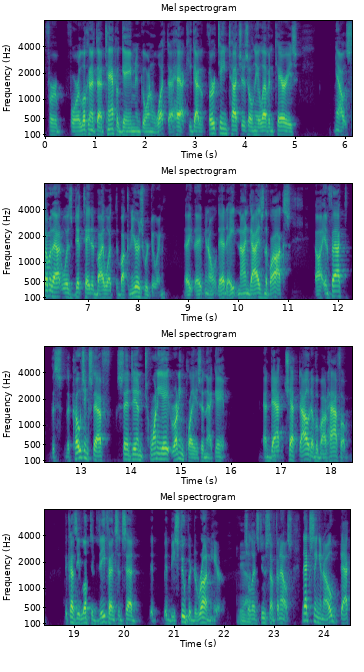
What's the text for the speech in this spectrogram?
for for looking at that Tampa game and going, "What the heck?" He got 13 touches, only 11 carries. Now, some of that was dictated by what the Buccaneers were doing. They, they you know, they had eight, nine guys in the box. Uh, in fact, the, the coaching staff sent in 28 running plays in that game, and Dak checked out of about half of them because he looked at the defense and said, it, would be stupid to run here. Yeah. So let's do something else." Next thing you know, Dak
